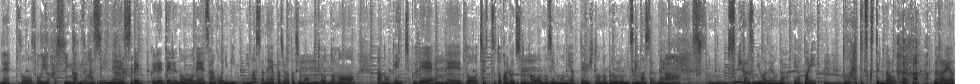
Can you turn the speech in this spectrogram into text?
ね。そう。そういう発信元年発信ね してくれてるのをね参考に見見ましたねやっぱし私も。うん。京都のあの建築で、うん。えー、と茶室とか路地とかをもう専門にやってる人のブログを見つけましたよね、あうん。隅から隅まで読んだやっぱり。あうん。どうやって作ってるんだろうって。だからや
